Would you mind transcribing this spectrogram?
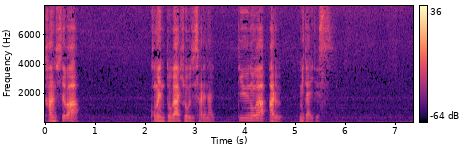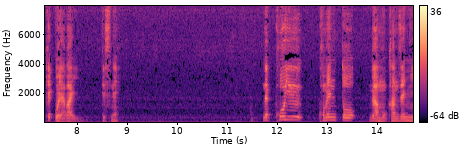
関してはコメントが表示されない。っていうのがあるみたいです。結構やばいですね。でこういうコメントがもう完全に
